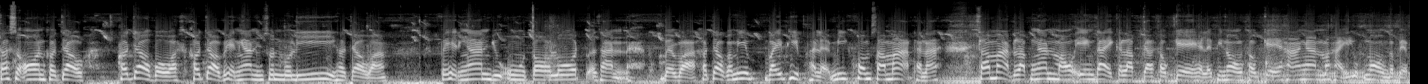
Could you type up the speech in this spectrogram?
ตาสะออนเขาเจ้า เขาเจ้าบอกว่า เขาเจ้าไปเห็นงานอยู่ชนบุรีเขาเจ้าว่าไปเห็นงานอยู่อู่ต่อรถว่าสันแบบว่าเขาเจ้าก็มีไว้พริบแหละมีความสามารถนะสามารถรับงานเมาเองได้ก็รับจากเฒ่าแก่แหละพี่น้องเฒ่าแก่หางานมาให้ลูกน้องก็แบบ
